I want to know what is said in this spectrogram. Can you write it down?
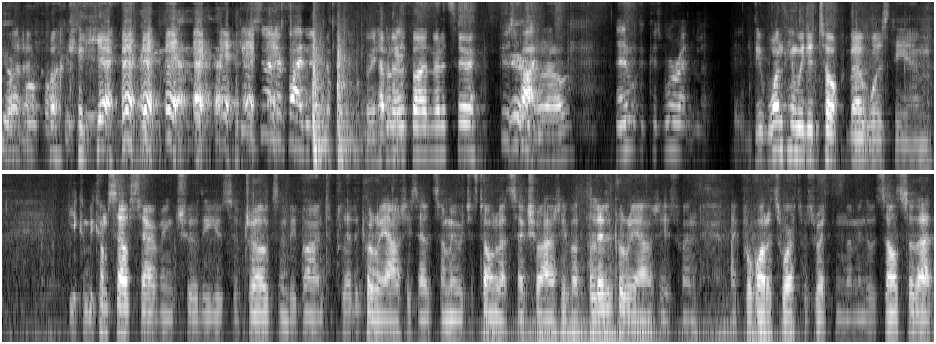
your What a full focus fucking here. yeah. Give us another five minutes. Can we have another five minutes here? Give us Sure. five. Hello? Because we're right in the middle. The one thing we did talk about was the um, you can become self-serving through the use of drugs and be blind to political realities out. So I mean, we were just talking about sexuality, but political realities when, like, for what it's worth, was written. I mean, there was also that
